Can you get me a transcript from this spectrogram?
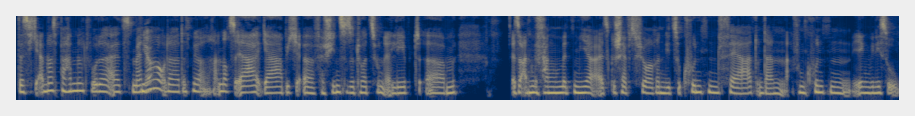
Dass ich anders behandelt wurde als Männer ja. oder dass mir was anderes? Ja, ja, habe ich äh, verschiedenste Situationen erlebt. Ähm, also angefangen mit mir als Geschäftsführerin, die zu Kunden fährt und dann vom Kunden irgendwie nicht so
